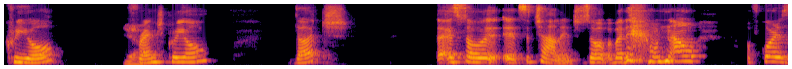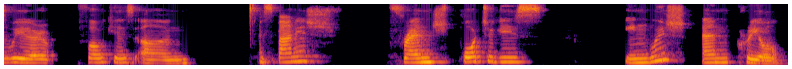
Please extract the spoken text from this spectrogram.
Creole, yeah. French Creole, Dutch. Uh, so it's a challenge. So, but now, of course, we are focused on Spanish, French, Portuguese, English and Creole,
